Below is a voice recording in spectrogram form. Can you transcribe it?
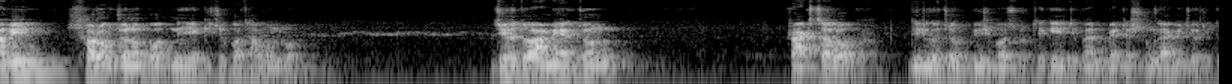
আমি সড়ক জনপদ নিয়ে কিছু কথা বলব। যেহেতু আমি একজন ট্রাক চালক, দীর্ঘ চব্বিশ বছর থেকে এই ডিপার্টমেন্টের সঙ্গে আমি জড়িত।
